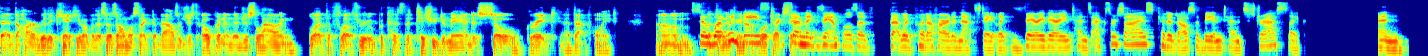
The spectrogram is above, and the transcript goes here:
that the heart really can't keep up with it so it's almost like the valves are just open and they're just allowing blood to flow through because the tissue demand is so great at that point um, so what would be some examples of that would put a heart in that state? Like very, very intense exercise. Could it also be intense stress? Like, and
